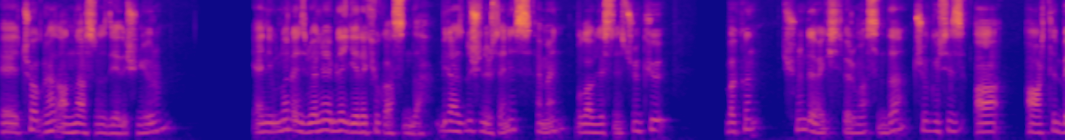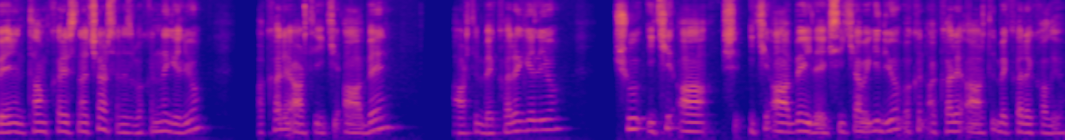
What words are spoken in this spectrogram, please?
Ee, çok rahat anlarsınız diye düşünüyorum. Yani bunları ezberleme bile gerek yok aslında. Biraz düşünürseniz hemen bulabilirsiniz. Çünkü bakın şunu demek istiyorum aslında. Çünkü siz a artı b'nin tam karesini açarsanız bakın ne geliyor? a kare artı 2ab artı b kare geliyor. Şu 2a 2ab ile eksi 2ab gidiyor. Bakın a kare artı b kare kalıyor.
